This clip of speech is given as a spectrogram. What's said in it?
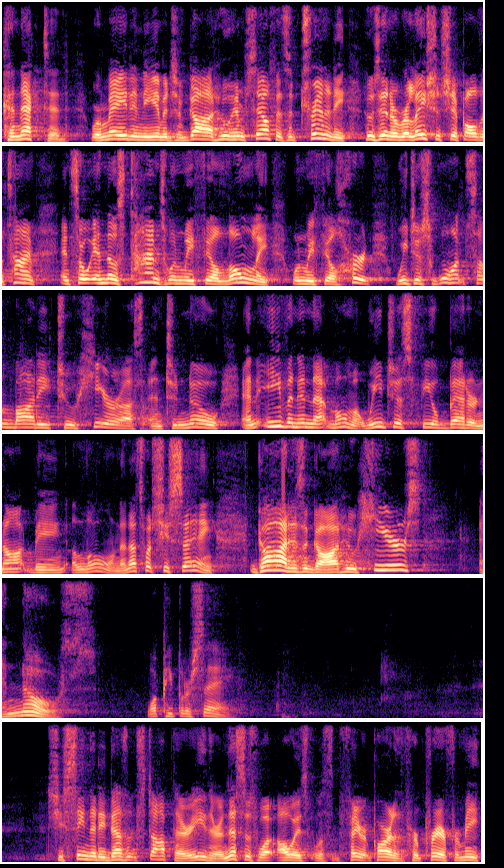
connected. We're made in the image of God, who Himself is a Trinity, who's in a relationship all the time. And so, in those times when we feel lonely, when we feel hurt, we just want somebody to hear us and to know. And even in that moment, we just feel better not being alone. And that's what she's saying. God is a God who hears and knows what people are saying she's seen that he doesn't stop there either. And this is what always was the favorite part of her prayer for me.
